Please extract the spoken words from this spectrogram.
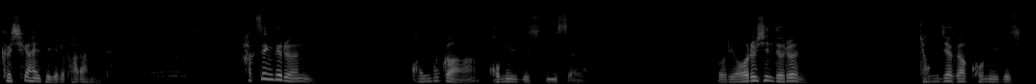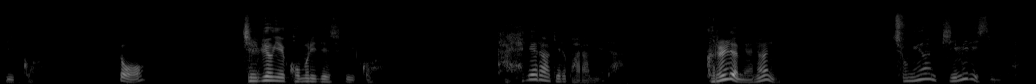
그 시간이 되기를 바랍니다. 학생들은 공부가 고민이 될 수도 있어요. 우리 어르신들은 경제가 고민이 될 수도 있고 또 질병의 고문이 될 수도 있고 다 해결하기를 바랍니다. 그러려면은 중요한 비밀이 있습니다.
